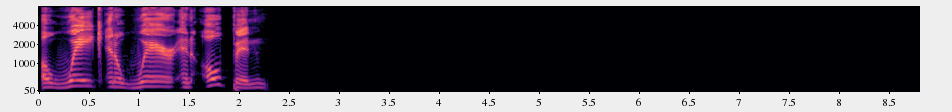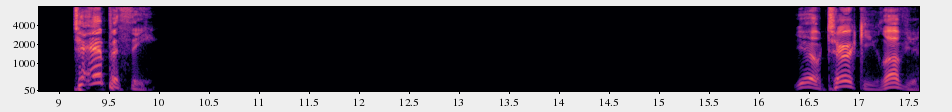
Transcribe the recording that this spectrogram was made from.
awake and aware and open to empathy. Yo, Turkey, love you.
